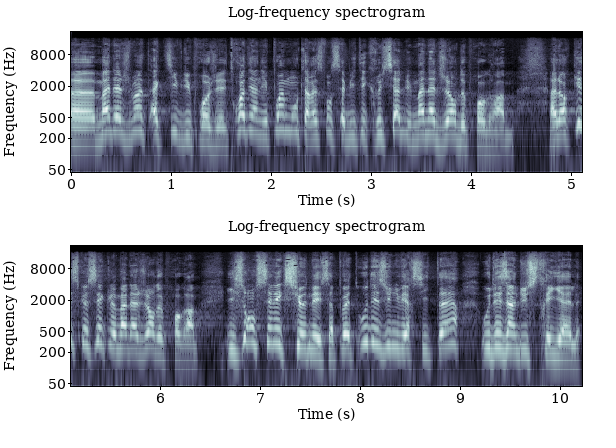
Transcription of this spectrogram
euh, management actif du projet. Les trois derniers points montrent la responsabilité cruciale du manager de programme. Alors, qu'est-ce que c'est que le manager de programme? Ils sont sélectionnés, ça peut être ou des universitaires ou des industriels,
